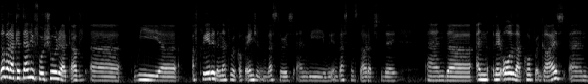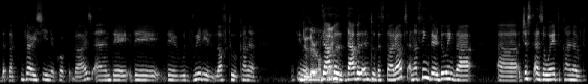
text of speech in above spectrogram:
No, but I can tell you for sure. Like I've uh, we uh, I've created a network of angel investors, and we we invest in startups today. And uh, and they're all like corporate guys and like very senior corporate guys, and they they they would really love to kind of you know Do their own dabble thing. dabble into the startups. And i think they're doing that uh, just as a way to kind of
